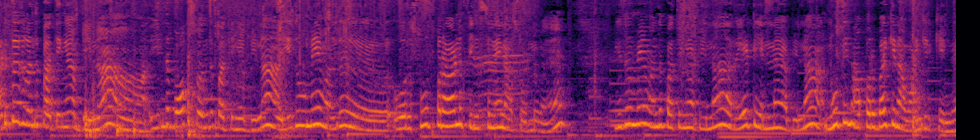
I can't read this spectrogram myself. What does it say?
அடுத்தது வந்து பார்த்தீங்க அப்படின்னா இந்த பாக்ஸ் வந்து பார்த்தீங்க அப்படின்னா இதுவுமே வந்து ஒரு சூப்பரான திங்ஸ்னே நான் சொல்லுவேன். இதுவுமே வந்து பார்த்தீங்க அப்படின்னா ரேட் என்ன அப்படின்னா நூற்றி நாற்பது ரூபாய்க்கு நான் வாங்கியிருக்கேங்க.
